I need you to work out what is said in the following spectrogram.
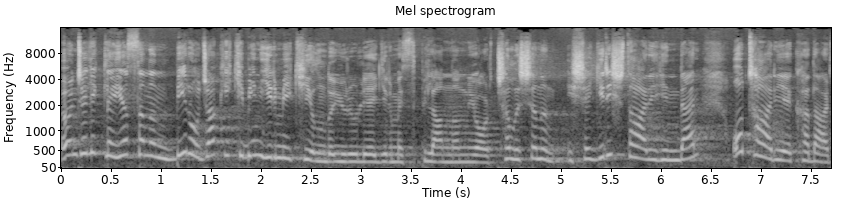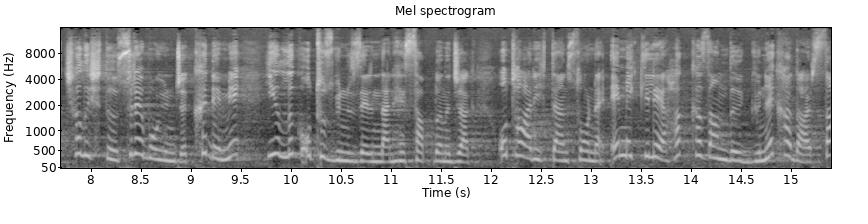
Öncelikle yasanın 1 Ocak 2022 yılında yürürlüğe girmesi planlanıyor. Çalışanın işe giriş tarihinden o tarihe kadar çalıştığı süre boyunca kıdemi yıllık 30 gün üzerinden hesaplanacak. O tarihten sonra emekliliğe hak kazandığı güne kadarsa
